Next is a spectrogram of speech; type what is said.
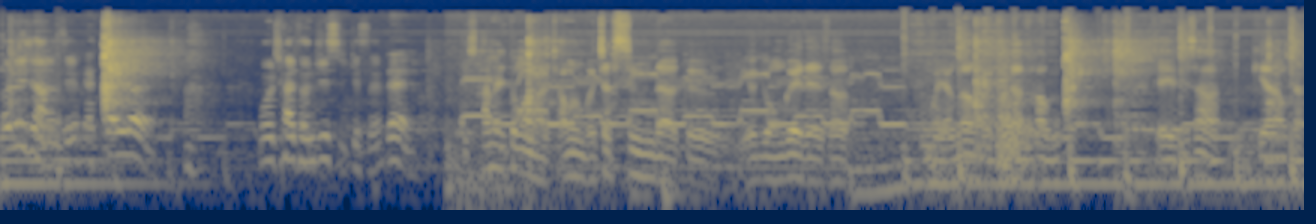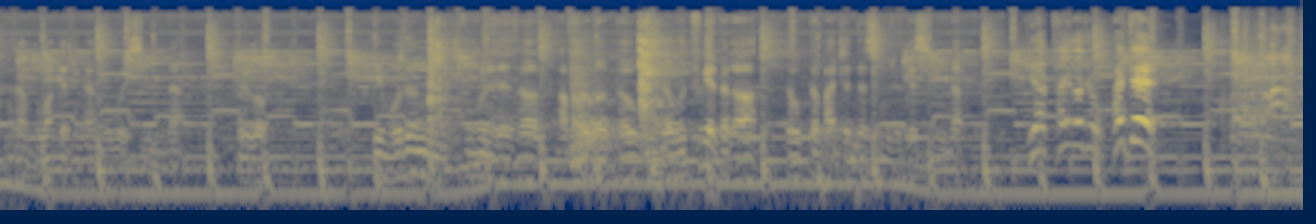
떨리지 않으세요? 네, 떨려요. 오늘 잘 던질 수 있겠어요? 네. 3일 동안 잠을 못 잤습니다. 그 여기 온 거에 대해서 정말 영광을 생각하고 저희 회사 기아람장 항상 고맙게 생각하고 있습니다. 그리고 이 모든 부분에 대해서 앞으로도 더욱 너브 투게더가 더욱더 발전됐으면 좋겠습니다. 기아 타이거즈 화이팅!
